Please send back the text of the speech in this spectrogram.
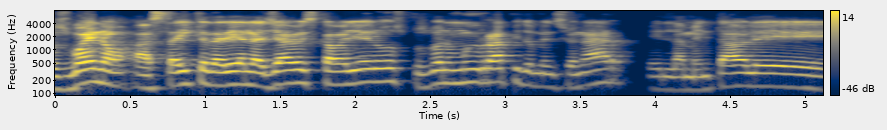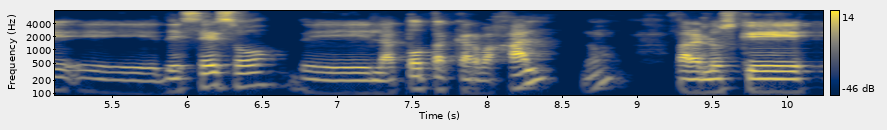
Pues bueno, hasta ahí quedarían las llaves, caballeros. Pues bueno, muy rápido mencionar el lamentable eh, deceso de la Tota Carvajal, ¿no? Para los que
